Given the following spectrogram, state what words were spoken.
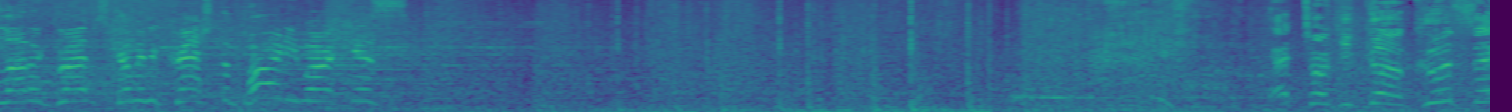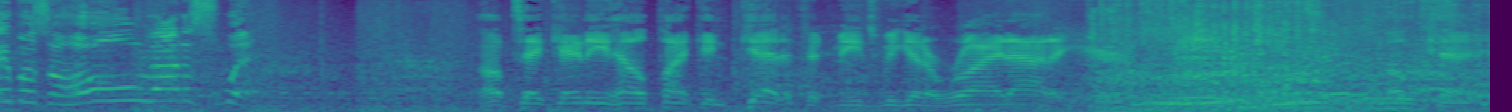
Whole lot of grubs coming to crash the party, Marcus. That turkey gun could save us a whole lot of sweat. I'll take any help I can get if it means we get a ride out of here. Okay,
